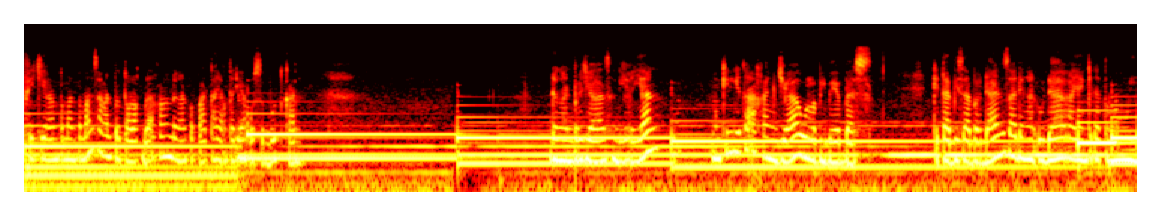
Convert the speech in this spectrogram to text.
pikiran teman-teman sangat bertolak belakang dengan pepatah yang tadi aku sebutkan. Dengan berjalan sendirian, mungkin kita akan jauh lebih bebas. Kita bisa berdansa dengan udara yang kita temui.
